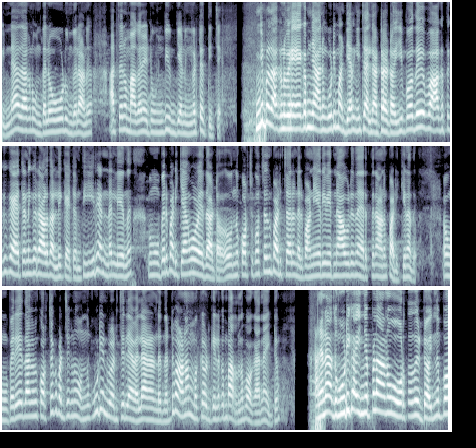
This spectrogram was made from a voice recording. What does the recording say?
പിന്നെ അതാകണം ഉന്തലോട് ഉന്തലാണ്. അച്ഛനും മകനായിട്ട് ഉന്തി ഉന്തിയാണ് ഇങ്ങോട്ട് എത്തിച്ചത് ഇനിയിപ്പോൾ ഇതാക്കണ വേഗം ഞാനും കൂടി മണ്ടി ഇറങ്ങി ചെല്ലാട്ടോ കേട്ടോ. ഇപ്പോൾ ഇത് ഭാഗത്തേക്ക് കയറ്റണമെങ്കിൽ ഒരാൾ തള്ളി കയറ്റാം തീരെ എണ്ണല്ലേന്ന് അപ്പോൾ മൂപ്പര് പഠിക്കാൻ പോയതാട്ടോ ഒന്ന് കുറച്ച് കുറച്ചൊന്ന് പഠിച്ചാലുണ്ടല്ലോ. പണിയേറി വരുന്ന ആ ഒരു നേരത്തിനാണ് പഠിക്കണത്. അപ്പോൾ മൂപ്പര് ഇതാക്കണ കുറച്ചൊക്കെ പഠിച്ചിരിക്കണ. ഒന്നും കൂടിയാണ് പഠിച്ച ലെവലാണ് എന്നിട്ട് വേണം നമുക്ക് എവിടേക്കെങ്കിലൊക്കെ പറന്ന് പോകാനായിട്ട്. അങ്ങനെ അതും കൂടി കഴിഞ്ഞപ്പോഴാണ് ഓർത്തത് കേട്ടോ. ഇന്നിപ്പോൾ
